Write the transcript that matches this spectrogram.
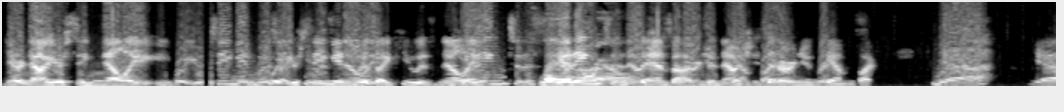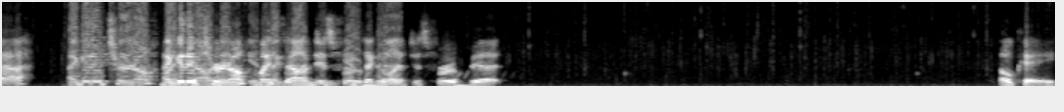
there, now you're seeing Nellie, what you're seeing in what you're seeing in WizIQ is Nellie getting to the, getting to the sandbox, and now she's at our new campfire. Yeah. Yeah. I'm going to turn off I'm going to turn off my sound in, in Second Life just for a bit. Okay,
